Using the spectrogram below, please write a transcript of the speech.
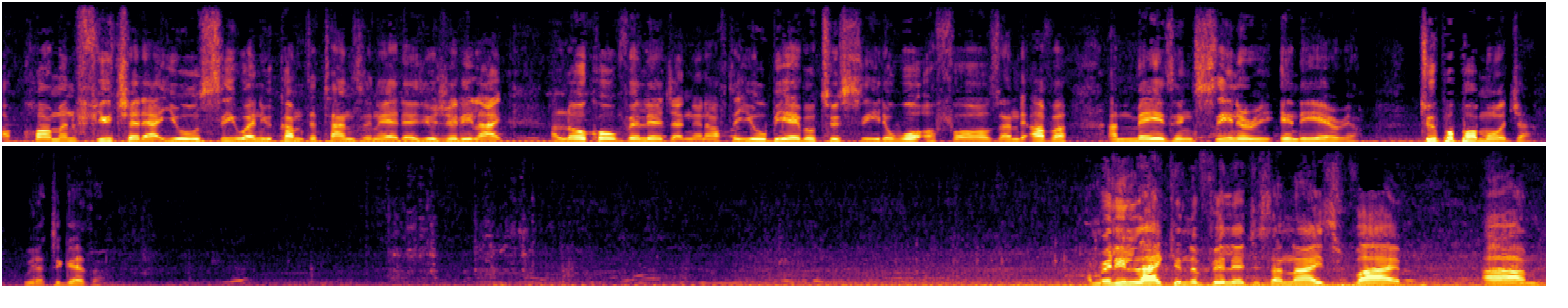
A common feature that you will see when you come to Tanzania, there's usually like a local village, and then after you'll be able to see the waterfalls and the other amazing scenery in the area. Tupo pamoja, we are together. I'm really liking the village. It's a nice vibe. Um,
